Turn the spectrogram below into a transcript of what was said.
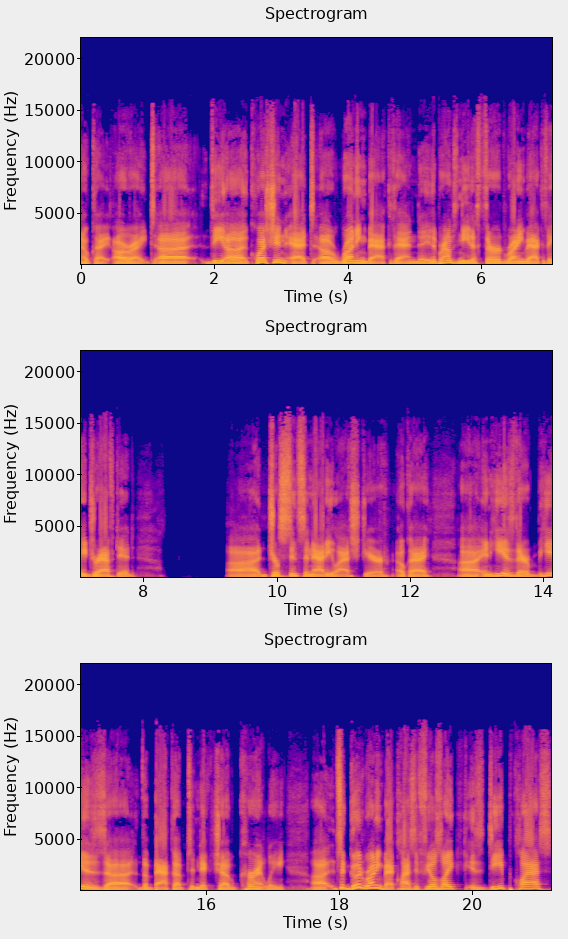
Okay. All right. Uh, the uh, question at uh, running back then the, the, Browns need a third running back. They drafted uh, Cincinnati last year. Okay. Uh, mm-hmm. and he is their he is uh, the backup to Nick Chubb currently. Uh, it's a good running back class. It feels like is deep class.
